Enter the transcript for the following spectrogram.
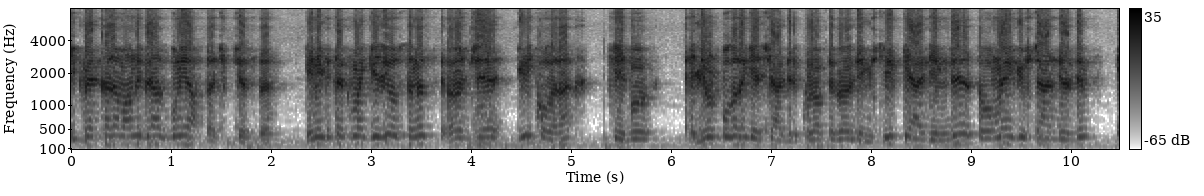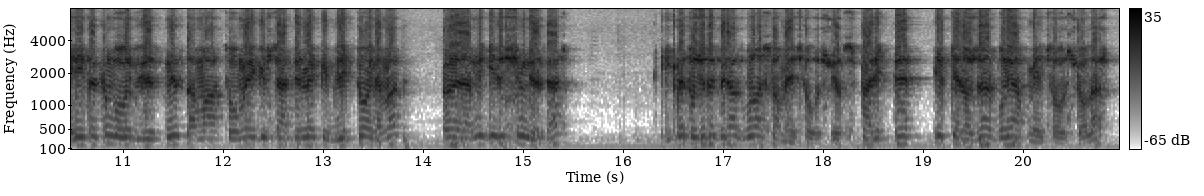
Hikmet Karaman da biraz bunu yaptı açıkçası. Yeni bir takıma geliyorsanız önce ilk olarak ki bu e, Liverpool'da da geçerlidir. Klopp da böyle demişti. İlk geldiğimde savunmayı güçlendirdim. En iyi takım da olabilirsiniz ama savunmayı güçlendirmek ve birlikte oynamak önemli gelişimdir der. Hikmet Hoca da biraz bunu aşılamaya çalışıyor. Süper Lig'de ilk gelen hocalar bunu yapmaya çalışıyorlar.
